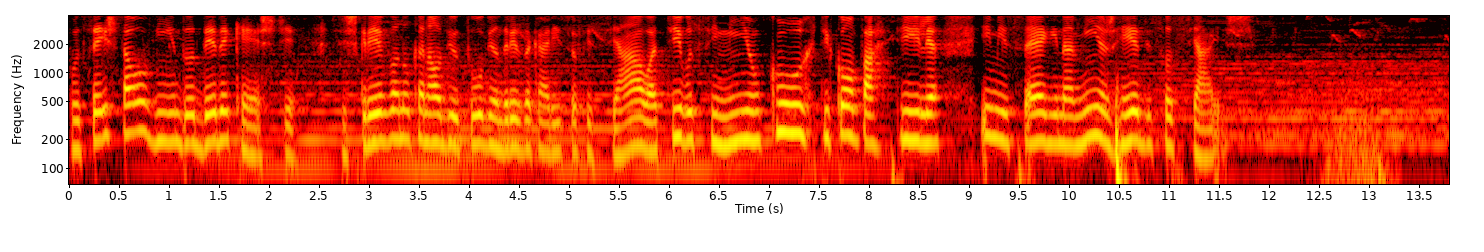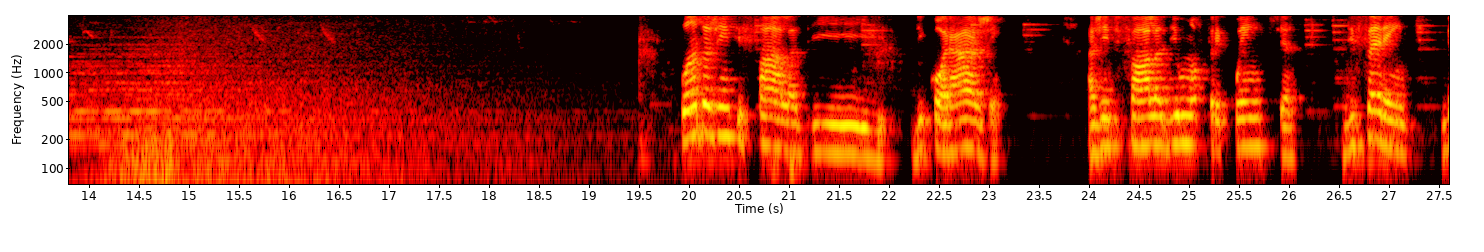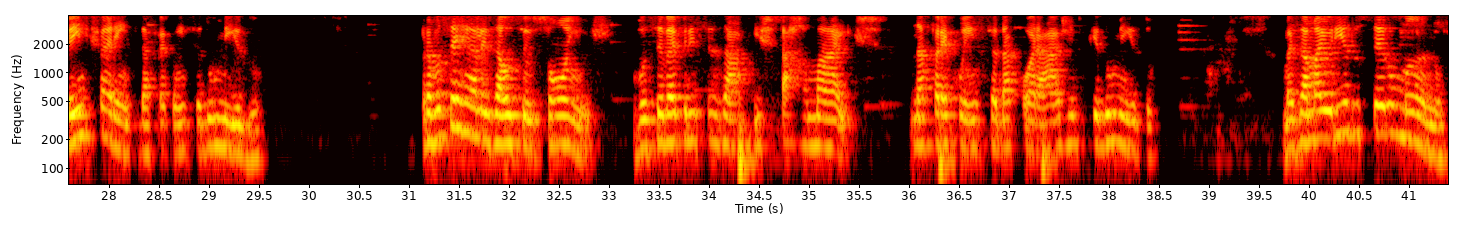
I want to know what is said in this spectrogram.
Você está ouvindo o Dedecast. Se inscreva no canal do YouTube Andresa Carício Oficial, ativa o sininho, curte, compartilha e me segue nas minhas redes sociais. Quando a gente fala de, de coragem, a gente fala de uma frequência diferente, bem diferente da frequência do medo. Para você realizar os seus sonhos, você vai precisar estar mais na frequência da coragem do que do medo. Mas a maioria do ser humano,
